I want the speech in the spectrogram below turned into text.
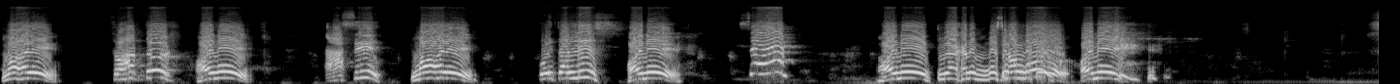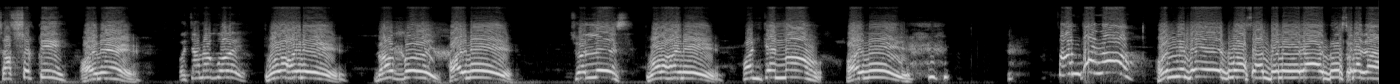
তোমার হয়নি? চুয়াত্তর। হয়নি? আশি। তোমার হয়নি? পঁয়তাল্লিশ। হয়নি? হয়নি? তুমি এখানে বেশি নাম দিচ্ছ হয়নি? সাতষট্টি। হয়নি? পঁচানব্বই তোমার হয়নি? নব্বই। হয়নি? চল্লিশ। তোমার হয়নি? পঞ্চান্ন। হয়নি? পঞ্চান্ন। হয়নি তোমার শান্তনু দুশো টাকা।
